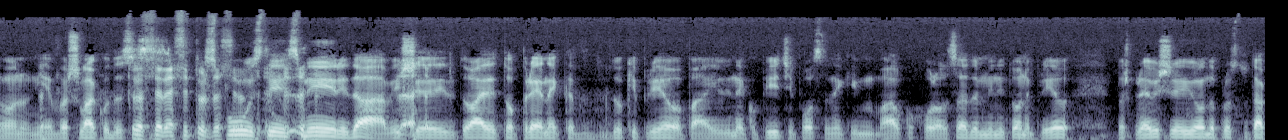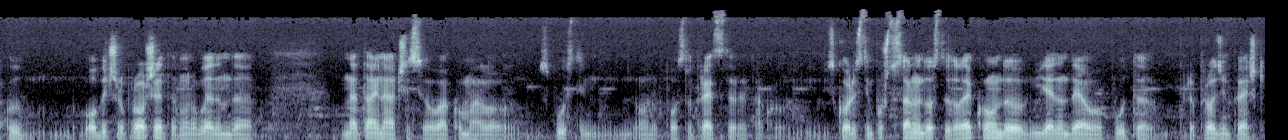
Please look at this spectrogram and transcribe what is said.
ono nije baš lako da se, da se resetuje, da spusti, smiri, da, više da. ajde to pre nekad dok je prijeva pa ili neko piće posle nekim alkohol, ali sada mi ni to ne prijeva baš previše i onda prosto tako obično prošetam, ono gledam da na taj način se ovako malo spustim ono posle predstave tako iskoristim pošto stvarno je dosta daleko onda jedan deo puta prođem peške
